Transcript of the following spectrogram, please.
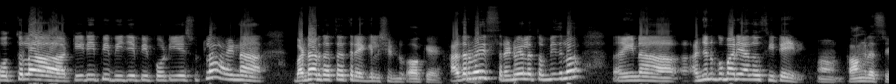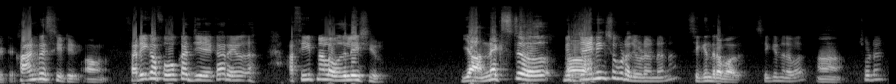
పొత్తుల టీడీపీ బీజేపీ పోటీ చేసుట్లా ఆయన బండారు దత్తాత్రేయ గెలిచిండు. ఓకే. అదర్వైజ్ రెండు వేల తొమ్మిదిలో ఆయన అంజన్ కుమార్ యాదవ్ సీటే ఇది. కాంగ్రెస్ సీట్. కాంగ్రెస్ సీట్ ఇది. అవును. సరిగా ఫోకస్ చేయక ఆ సీట్ అలా వదిలేసారు యా నెక్స్ట్ మీరు జైనింగ్స్ కూడా చూడండి అన్న. సికింద్రాబాద్. సికింద్రాబాద్. చూడండి.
